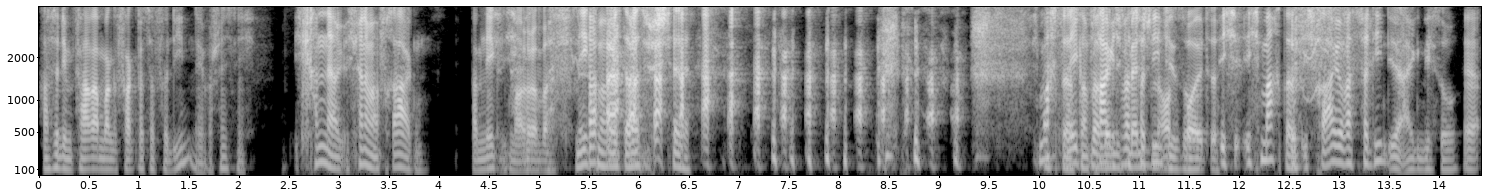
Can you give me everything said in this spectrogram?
Hast du dem Fahrer mal gefragt, was er verdient? Nee, wahrscheinlich nicht. Ich kann ja, ich kann ja mal fragen. Beim nächsten ich, Mal oder was? Nächstes Mal, wenn ich da was bestelle. ich mach das, dann frage ich, was Menschen verdient ihr so? Ich, ich mach das. Ich frage, was verdient ihr eigentlich so? Ja.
